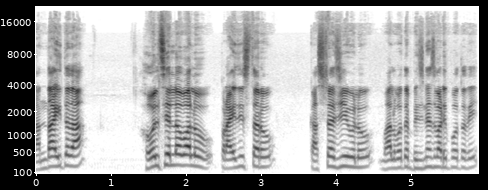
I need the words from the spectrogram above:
దందా అవుతుందా హోల్సేల్లో వాళ్ళు ప్రైజ్ ఇస్తారు కష్టజీవులు వాళ్ళు పోతే బిజినెస్ పడిపోతుంది.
